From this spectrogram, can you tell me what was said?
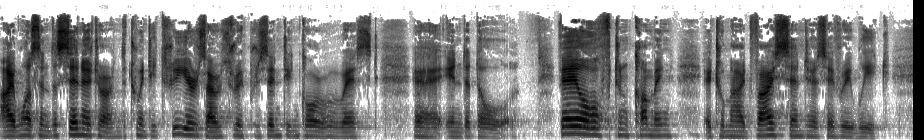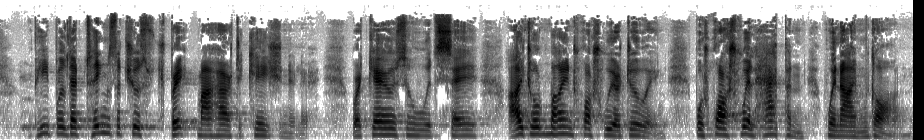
I was in the Senate, or in the 23 years I was representing Galway West uh, in the Dáil, very often coming uh, to my advice centres every week, people that things that just break my heart occasionally were carers who would say, I don't mind what we're doing, but what will happen when I'm gone?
